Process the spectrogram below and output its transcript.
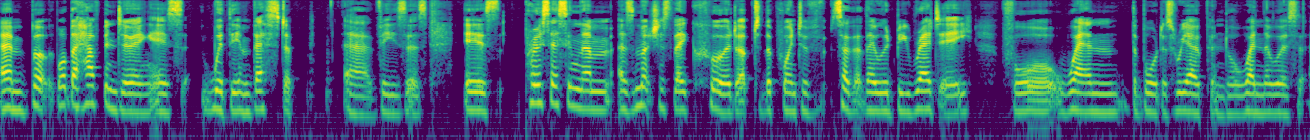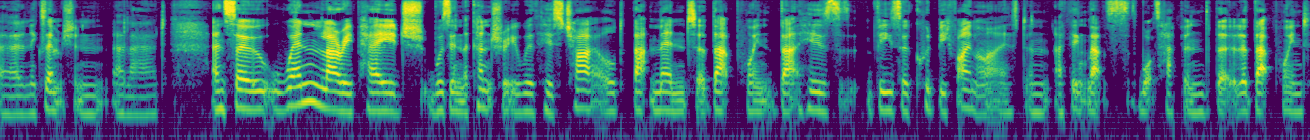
Um, but what they have been doing is with the investor uh, visas is processing them as much as they could up to the point of so that they would be ready for when the borders reopened or when there was an exemption allowed. And so when Larry Page was in the country with his child, that meant at that point that his visa could be finalised. And I think that's what's happened. That at that point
